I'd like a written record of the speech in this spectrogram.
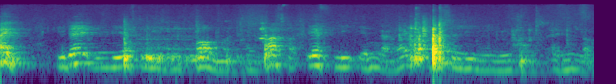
Hej. I dag vil vi efterlyse formen af kontraster F lige m gange A, altså lige med Newtons anden lov.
